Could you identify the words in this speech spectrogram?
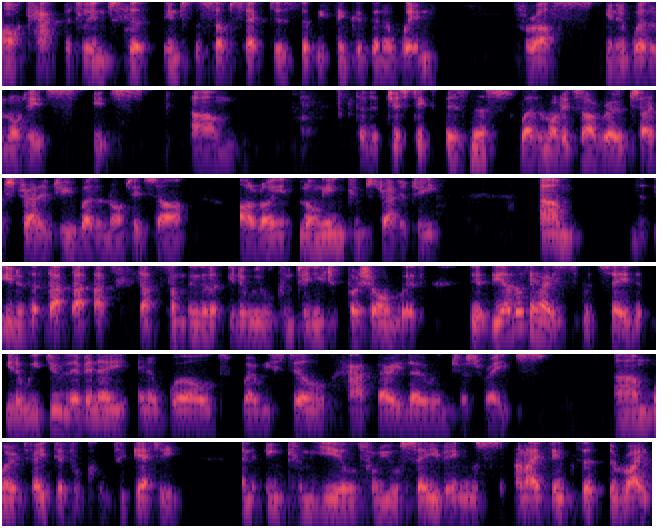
our capital into the into the subsectors that we think are going to win. For us, you know, whether or not it's it's um, the logistics business, whether or not it's our roadside strategy, whether or not it's our our long, long income strategy. Um, you know that, that, that that's that's something that you know we will continue to push on with. The, the other thing I would say that you know we do live in a in a world where we still have very low interest rates, um, where it's very difficult to get a, an income yield from your savings, and I think that the right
